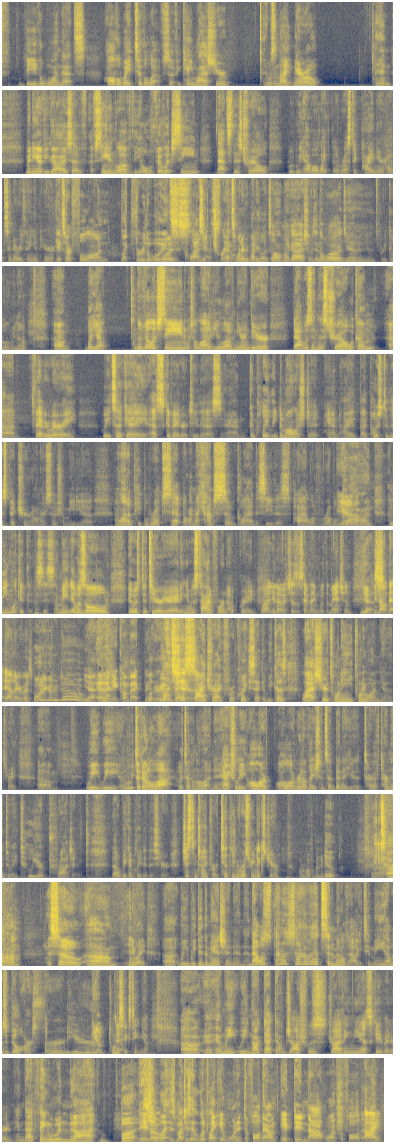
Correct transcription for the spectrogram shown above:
be the one that's all the way to the left. So if you came last year, it was Night Marrow, and many of you guys have have seen and loved the whole village scene. That's this trail. We- We have all like the rustic pioneer huts and everything in here. It's our full on, like, through the woods, classic yes, trail. That's what everybody loves. Oh my gosh, it was in the woods. Yeah, yeah, it's pretty cool. We know. Um, but yeah, the village scene, which a lot of you love near and dear, that was in this trail. We'll come uh, February. We took a excavator to this and completely demolished it. And I, I posted this picture on our social media. And a lot of people were upset, but I'm like, I'm so glad to see this pile of rubble Yeah, I'm- gone. I mean, look at this. This, I mean, it was old. It was deteriorating. It was time for an upgrade. Well, you know, it's just the same thing with the mansion. Yes. You knock that down, everybody's, what are you gonna do? yeah. and then you come back bigger. Let, let's better. just sidetrack for a quick second because last year, 2021, yeah, that's right. Um, we we we took on a lot. We took on a lot, and actually, all our all our renovations have been a have turned into a two year project that'll be completed this year, just in time for our 10th anniversary next year. What are we going to do? Um, so um, anyway, uh, we we did the mansion, and, and that was that was uh, that's sentimental value to me. That was built our third year. Yep. 2016. Yeah. Uh, and, and we we knocked that down. Josh was driving the excavator, and that thing would not budge. As, So- mu- as much as it looked like it wanted to fall down, it did not want to fall down. I th-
